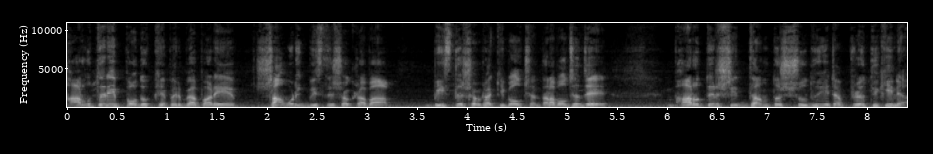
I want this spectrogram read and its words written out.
ভারতের এই পদক্ষেপের ব্যাপারে সামরিক বিশ্লেষকরা বা বিশ্লেষকরা কি বলছেন? তারা বলছেন যে, ভারতের সিদ্ধান্ত শুধুই এটা প্রতীকী না।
